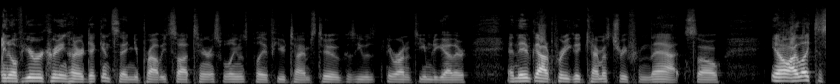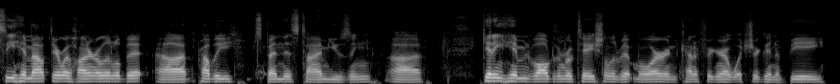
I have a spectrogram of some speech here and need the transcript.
you know, if you're recruiting Hunter Dickinson, you probably saw Terrence Williams play a few times too because he was they were on a team together, and they've got a pretty good chemistry from that. So you know, I like to see him out there with Hunter a little bit. Uh, probably spend this time using, uh, getting him involved in the rotation a little bit more and kind of figuring out what you're going to be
